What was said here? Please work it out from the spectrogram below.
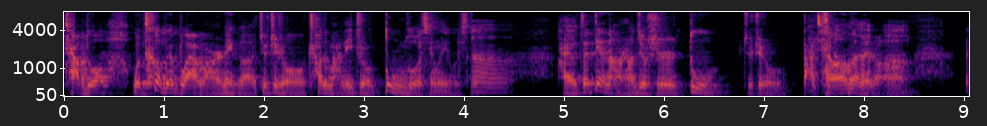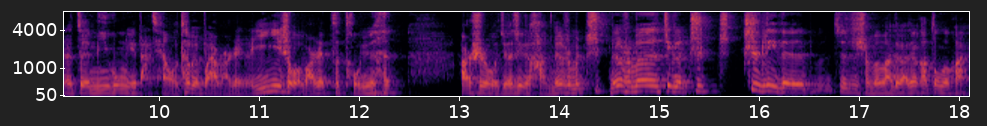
差不多，我特别不爱玩那个就这种超级玛丽这种动作型的游戏，嗯还有在电脑上就是 Doom 就这种打枪的那种啊，呃，在迷宫里打枪，我特别不爱玩这个。一一是我玩这特头晕，二是我觉得这个好像没有什么智，没有什么这个智智智力的这是什么嘛，对吧？就靠动作快。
